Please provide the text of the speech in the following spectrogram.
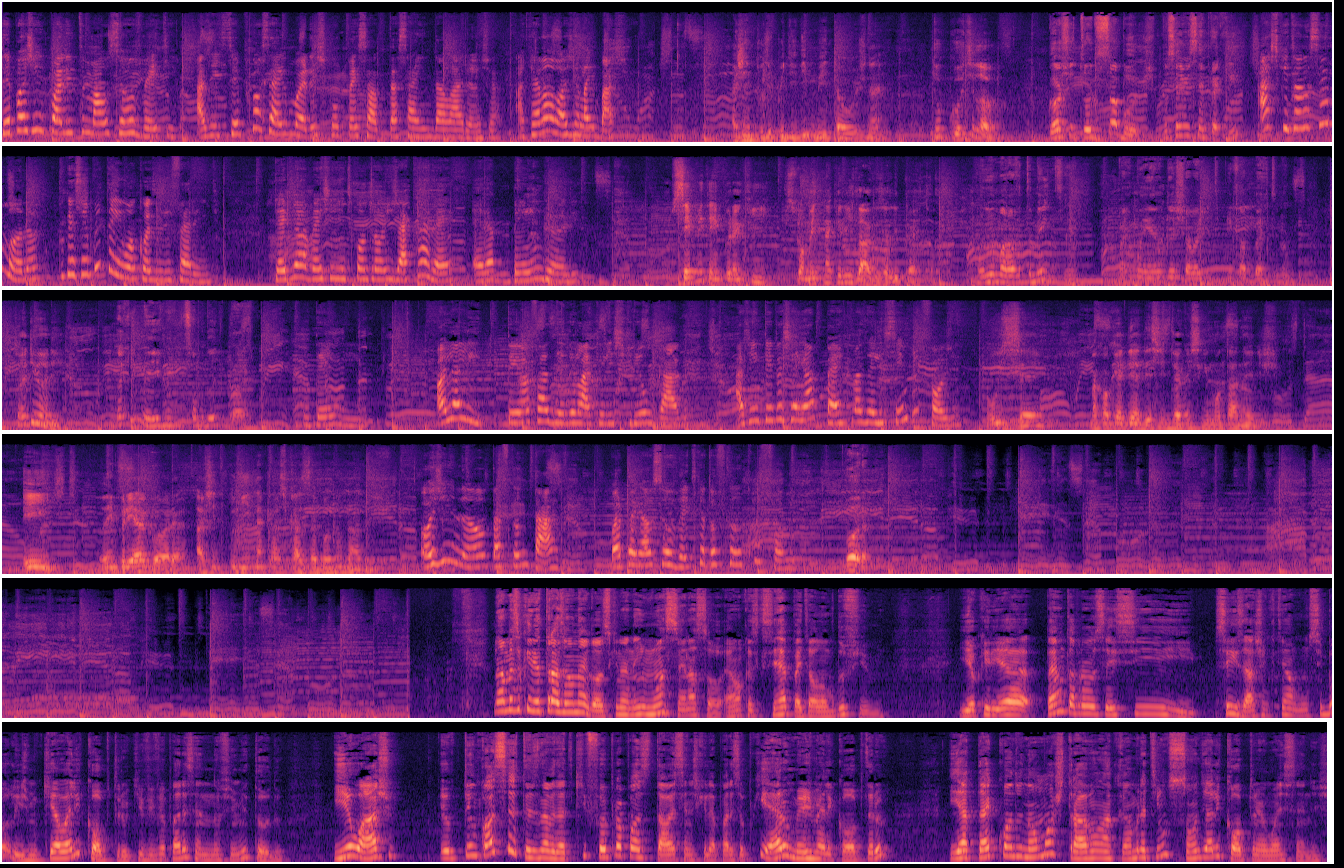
Depois a gente pode tomar um sorvete. A gente sempre consegue moedas com o pessoal que tá saindo da laranja. Aquela loja lá embaixo. A gente podia pedir de menta hoje, né? Tu curte, Léo? Gosto de todos os sabores. Vocês vêm sempre aqui? Acho que toda semana, porque sempre tem uma coisa diferente. Teve uma vez que a gente encontrou um jacaré, era bem grande. Sempre tem por aqui, principalmente naqueles lagos ali perto. Onde eu morava também tinha. Mas manhã não deixava a gente brincar perto, não. Tu é de onde? Daqui mesmo, a gente só mudou de bairro. Entendi. Olha ali, tem uma fazenda lá que eles criam gado. A gente tenta chegar perto, mas eles sempre fogem. Pois é, mas qualquer dia desses a gente vai conseguir montar neles. Ei, lembrei agora, a gente podia ir naquelas casas abandonadas. Hoje não, tá ficando tarde. Bora pegar o sorvete que eu tô ficando com fome. Bora! Não, mas eu queria trazer um negócio que não é nenhuma cena só, é uma coisa que se repete ao longo do filme. E eu queria perguntar pra vocês se vocês acham que tem algum simbolismo, que é o helicóptero que vive aparecendo no filme todo. E eu acho, eu tenho quase certeza, na verdade, que foi proposital as cenas que ele apareceu, porque era o mesmo helicóptero. E até quando não mostravam na câmera, tinha um som de helicóptero em algumas cenas.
